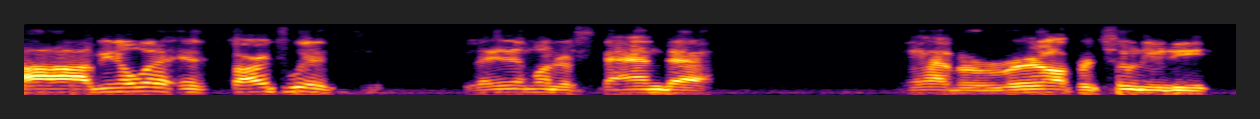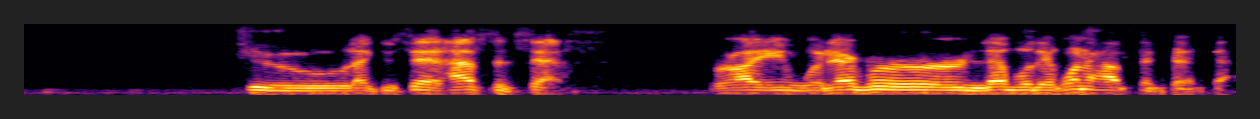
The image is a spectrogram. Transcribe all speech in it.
Um, you know what? It starts with letting them understand that they have a real opportunity to, like you said, have success, right? In whatever level they want to have success at,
